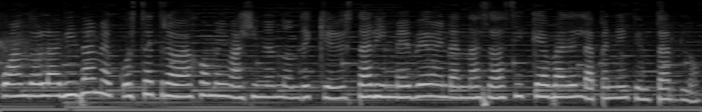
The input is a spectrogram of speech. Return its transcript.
Cuando la vida me cuesta trabajo me imagino en dónde quiero estar y me veo en la NASA, así que vale la pena intentarlo.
